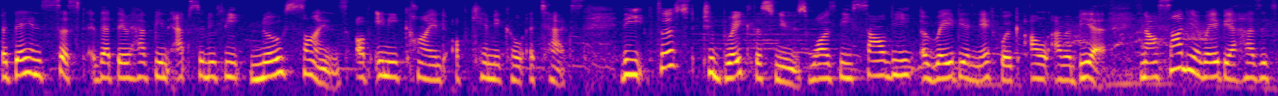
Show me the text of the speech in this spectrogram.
but they insist that there have been absolutely no signs of any kind of chemical attacks. The first to break this news was the Saudi Arabia network Al Arabiya. Now, Saudi Arabia has its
